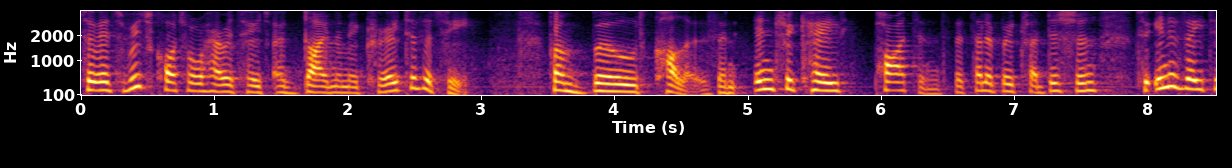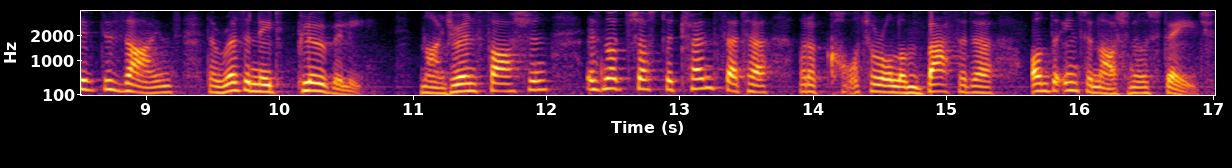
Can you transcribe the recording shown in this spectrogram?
to its rich cultural heritage and dynamic creativity. From bold colors and intricate patterns that celebrate tradition to innovative designs that resonate globally, Nigerian fashion is not just a trendsetter but a cultural ambassador on the international stage.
